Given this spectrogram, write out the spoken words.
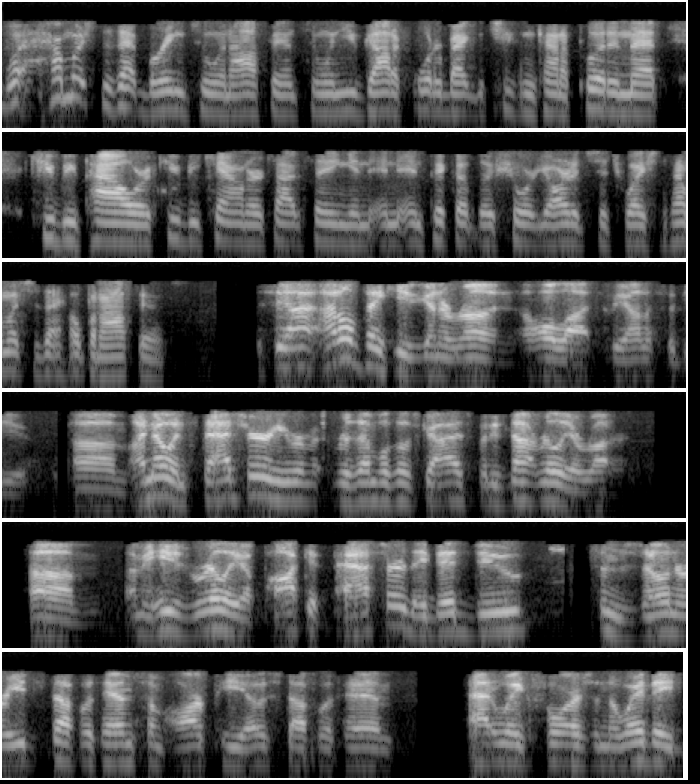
What? How much does that bring to an offense? And when you've got a quarterback that you can kind of put in that QB power, QB counter type thing, and and, and pick up those short yardage situations, how much does that help an offense? See, I, I don't think he's going to run a whole lot, to be honest with you. Um, I know in stature he re- resembles those guys, but he's not really a runner. Um, I mean, he's really a pocket passer. They did do some zone read stuff with him, some RPO stuff with him at Wake Forest, and the way they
